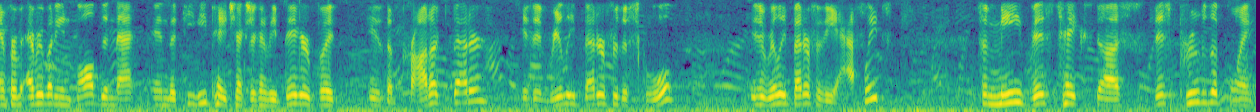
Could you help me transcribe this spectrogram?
and from everybody involved in that. And the TV paychecks are going to be bigger. But is the product better? Is it really better for the school? Is it really better for the athletes? To me, this takes us. This proves the point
